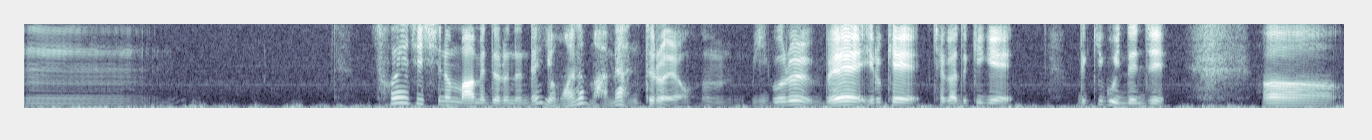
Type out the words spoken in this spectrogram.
음, 서예지 씨는 마음에 들었는데 영화는 마음에 안 들어요. 음, 이거를 왜 이렇게 제가 느끼게 느끼고 있는지 어,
